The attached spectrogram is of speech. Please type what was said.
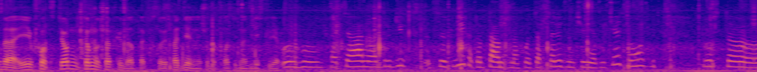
Да, и вход в темную церковь, да, так стоит отдельно еще доплатить на 200 лет. Мгм. Хотя она от других церквей, которые там же находятся, абсолютно ничего не отличается, но может быть просто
